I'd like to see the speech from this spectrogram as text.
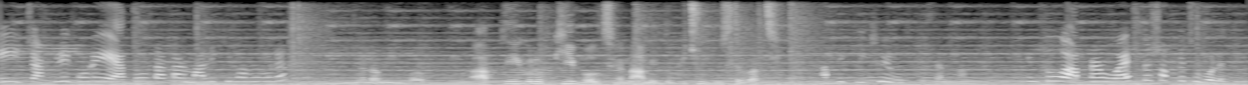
এই চাকরি করে এত টাকার মালিক কীভাবে হলেন? ম্যাডাম আপনি এগুলো কি বলছেন? আমি তো কিছু বুঝতে পারছি না। আপনি কিছুই বুঝতেছেন না। কিন্তু আপনার ওয়াইফ তো সবকিছু বলে দিল।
